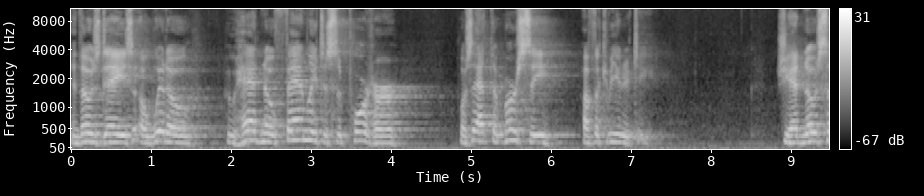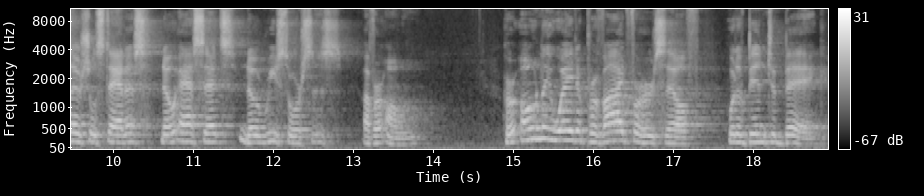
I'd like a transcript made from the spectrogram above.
In those days, a widow who had no family to support her was at the mercy of the community. She had no social status, no assets, no resources of her own. Her only way to provide for herself would have been to beg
